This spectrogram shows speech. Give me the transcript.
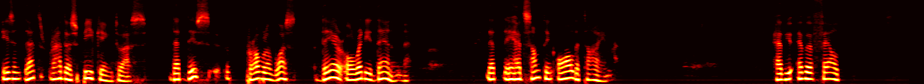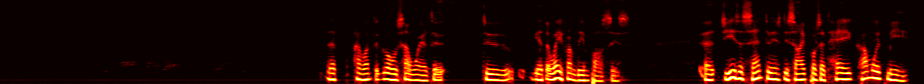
Isn't that rather speaking to us that this uh, problem was there already then? that they had something all the time. Have you ever felt that I want to go somewhere to to get away from the impulses? Uh, Jesus said to his disciples that, "Hey, come with me.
